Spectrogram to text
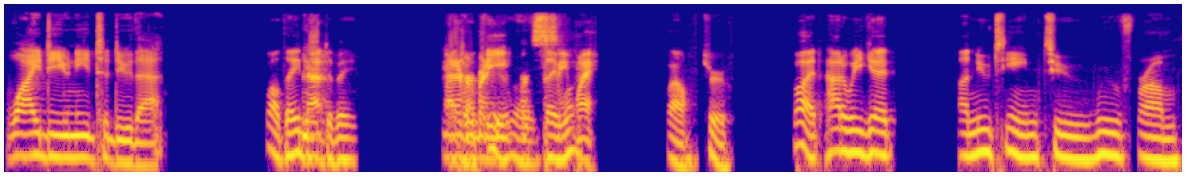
why do you need to do that? Well, they need Not- to be Not everybody too, or works the they same want- way. well, true. But how do we get a new team to move from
